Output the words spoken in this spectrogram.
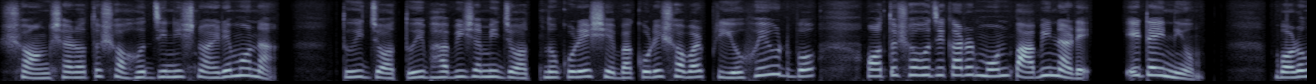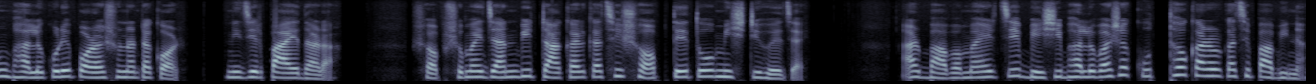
সংসার অত সহজ জিনিস নয় রে মোনা। তুই যতই ভাবিস আমি যত্ন করে, সেবা করে সবার প্রিয় হয়ে উঠব, অত সহজে কারোর মন পাবি না রে। এটাই নিয়ম। বরং ভালো করে পড়াশোনাটা কর, নিজের পায়ে দাঁড়া। সবসময় জানবি টাকার কাছে সব তেতো মিষ্টি হয়ে যায়। আর বাবা মায়ের চেয়ে বেশি ভালোবাসা কোথাও কারোর কাছে পাবি না।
